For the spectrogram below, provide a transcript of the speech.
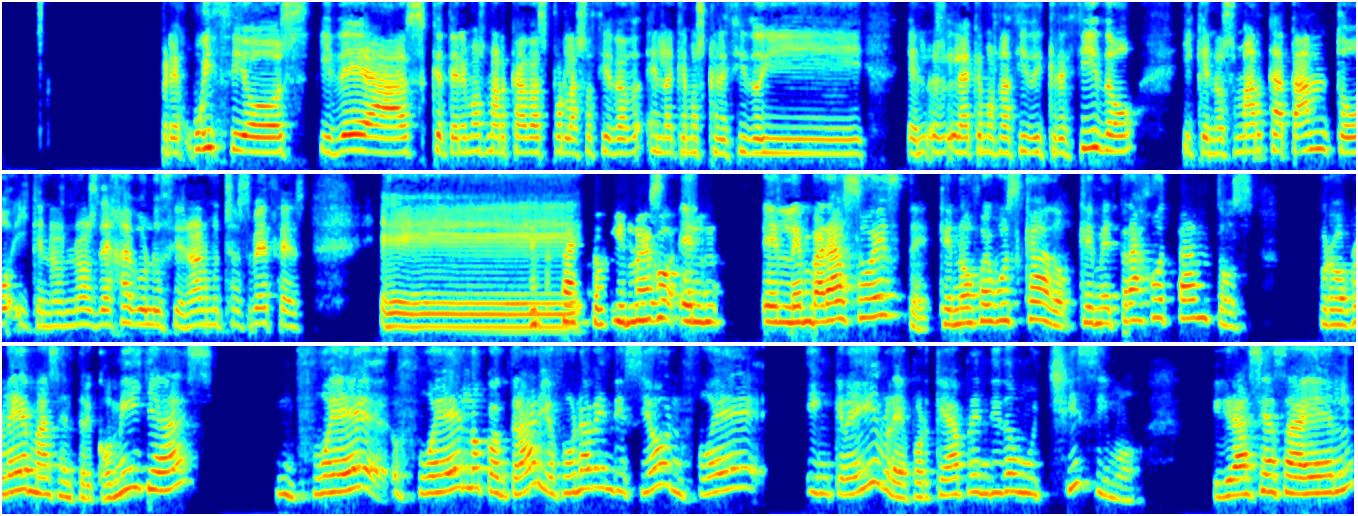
prejuicios, ideas que tenemos marcadas por la sociedad en la que hemos crecido y en la que hemos nacido y crecido y que nos marca tanto y que no nos deja evolucionar muchas veces. Eh, Exacto. Y luego el, el embarazo este, que no fue buscado, que me trajo tantos problemas, entre comillas, fue, fue lo contrario, fue una bendición, fue increíble porque he aprendido muchísimo. Y gracias a él,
